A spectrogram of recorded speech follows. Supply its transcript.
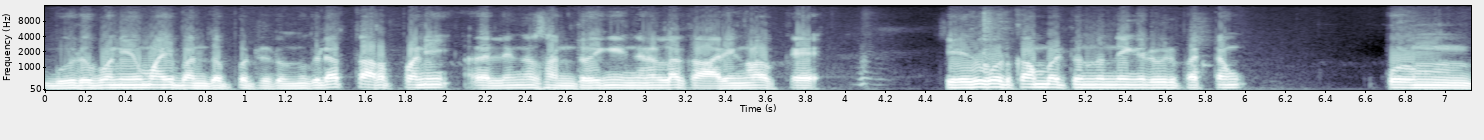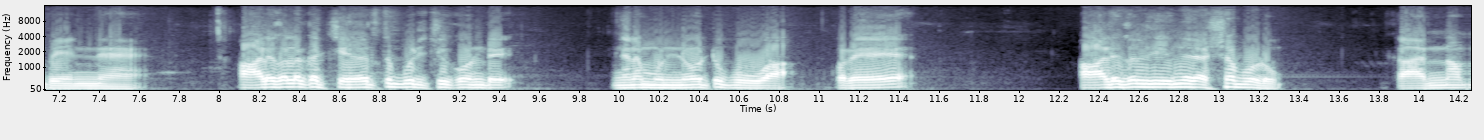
വീട് പണിയുമായി ബന്ധപ്പെട്ടിട്ട് ഒന്നുകിൽ തറപ്പണി അതല്ലെങ്കിൽ സെന്ററിങ് ഇങ്ങനെയുള്ള കാര്യങ്ങളൊക്കെ ചെയ്തു കൊടുക്കാൻ പറ്റുന്നുണ്ടെങ്കിൽ ഒരു പറ്റം പിന്നെ ആളുകളൊക്കെ ചേർത്ത് പിടിച്ചുകൊണ്ട് ഇങ്ങനെ മുന്നോട്ട് പോവുക. കുറേ ആളുകൾ ഇതിൽ നിന്ന് രക്ഷപ്പെടും. കാരണം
